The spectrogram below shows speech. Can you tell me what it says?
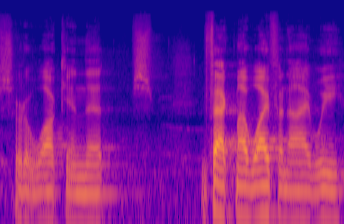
Sort of walk in that. In fact, my wife and I, we,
